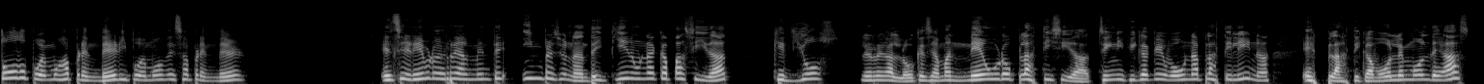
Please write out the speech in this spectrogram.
todo podemos aprender y podemos desaprender. El cerebro es realmente impresionante y tiene una capacidad que Dios le regaló que se llama neuroplasticidad. Significa que vos una plastilina es plástica, vos le moldeás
